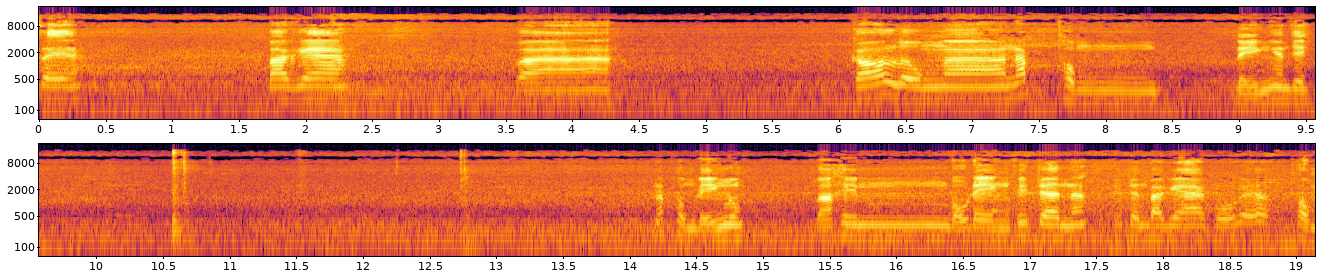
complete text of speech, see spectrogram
xe ba ga và có luôn à, nắp thùng điện nha anh chị. Nắp thùng điện luôn. Và thêm bộ đèn phía trên nữa, phía trên ba ga của cái thùng.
